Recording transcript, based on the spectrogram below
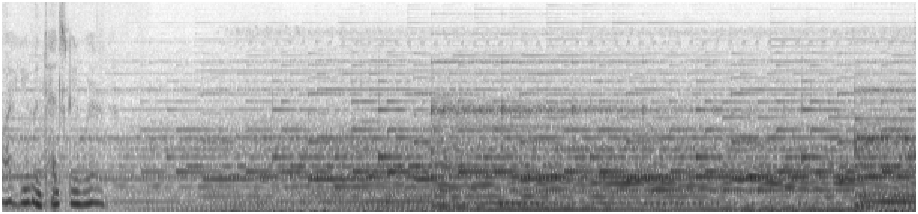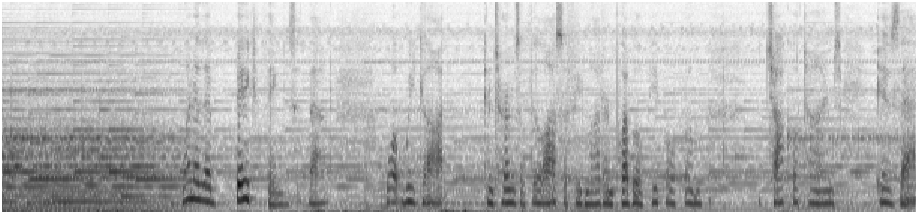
well, you're intensely aware of it. One of the big things about what we got in terms of philosophy, modern Pueblo people from Chaco times, is that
